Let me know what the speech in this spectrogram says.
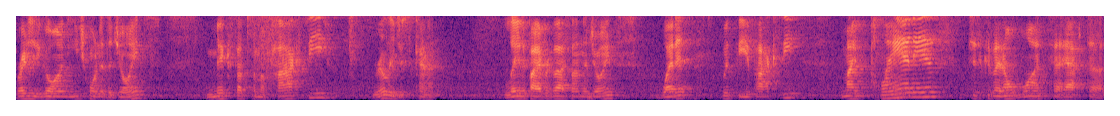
ready to go on each one of the joints. Mix up some epoxy, really just kind of lay the fiberglass on the joints, wet it with the epoxy. My plan is, just because I don't want to have to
